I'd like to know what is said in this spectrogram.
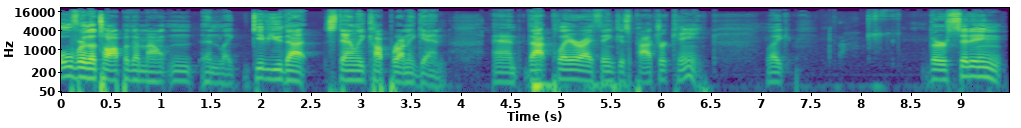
over the top of the mountain and like give you that Stanley Cup run again. And that player I think is Patrick Kane. Like they're sitting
